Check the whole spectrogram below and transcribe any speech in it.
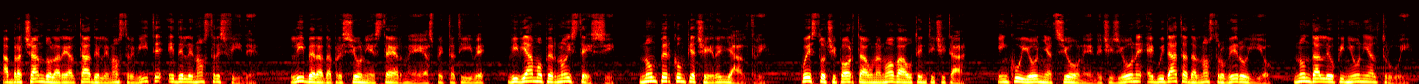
abbracciando la realtà delle nostre vite e delle nostre sfide. Libera da pressioni esterne e aspettative, viviamo per noi stessi, non per compiacere gli altri. Questo ci porta a una nuova autenticità, in cui ogni azione e decisione è guidata dal nostro vero io, non dalle opinioni altrui.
